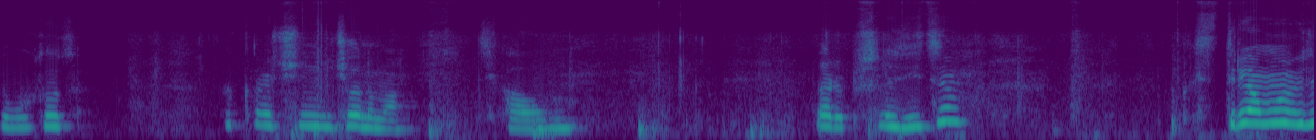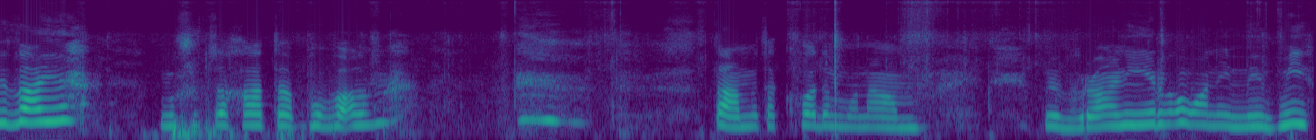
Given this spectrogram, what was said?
Я був тут. Коротше, нічого нема. Цікавого. Зараз пішли звідси. Стрьомно виглядає, тому що ця хата повалена. Там ми так ходимо нам вибронірований ми міф.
